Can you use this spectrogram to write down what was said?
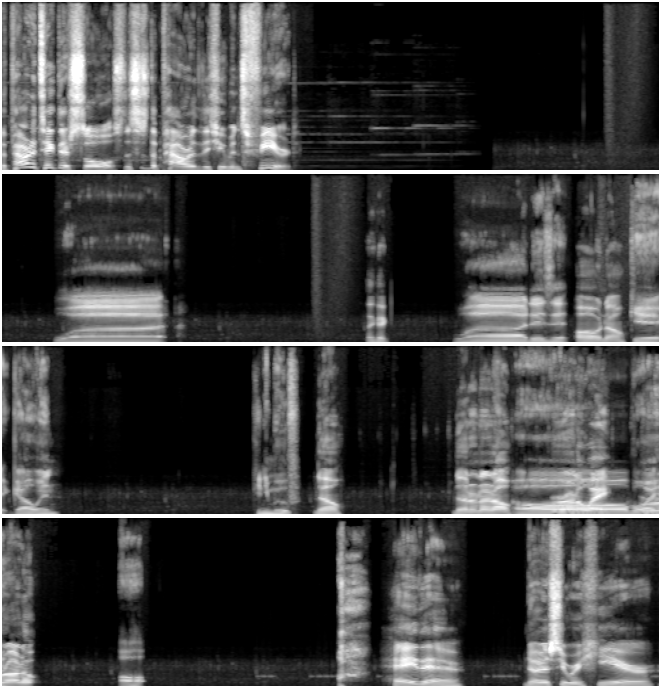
The power to take their souls. This is the power that the humans feared. What? Like a What is it? oh no. Get going. Can you move? No. No no no no. Oh, Run away. boy. Run o- Oh, Hey there. Notice you were here.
